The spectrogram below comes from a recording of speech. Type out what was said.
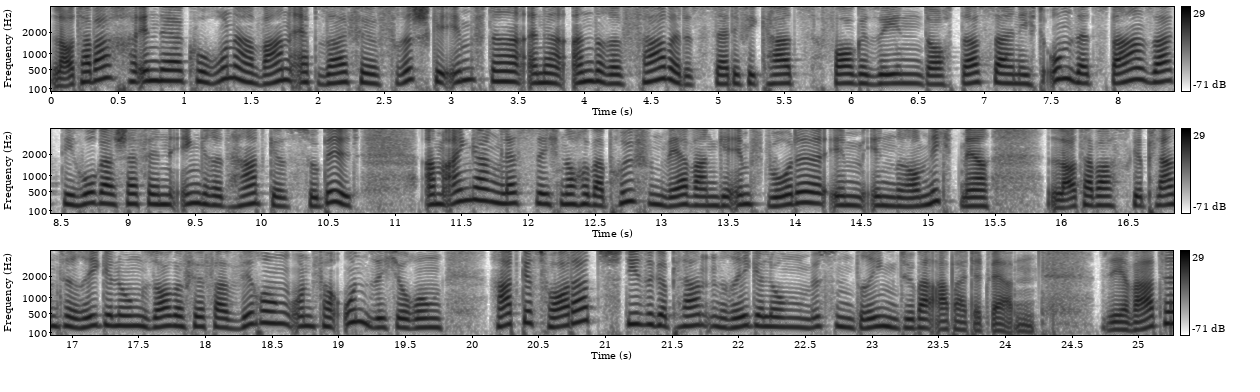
Lauterbach, in der Corona-Warn-App sei für frisch Geimpfte eine andere Farbe des Zertifikats vorgesehen, doch das sei nicht umsetzbar, sagt die Hoga-Chefin Ingrid Hartges zu Bild. Am Eingang lässt sich noch überprüfen, wer wann geimpft wurde, im Innenraum nicht mehr. Lauterbachs geplante Regelung sorge für Verwirrung und Verunsicherung. Hartges fordert, diese geplanten Regelungen müssen dringend überarbeitet werden. Sie erwarte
